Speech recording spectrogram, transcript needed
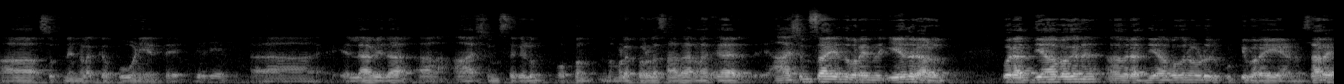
ആ, സ്വപ്നങ്ങളൊക്കെ പൂവണിയട്ടെ. തീർച്ചയായിട്ടും. എല്ലാവിധ ആശംസകളും ഒപ്പം നമ്മളെപ്പോലുള്ള സാധാരണക്കാർ. ആശംസ എന്ന് പറയുന്നത് ഏതൊരാളും ഒരു അധ്യാപകന് ഒരു അധ്യാപകനോട് ഒരു കുട്ടി പറയുകയാണ് സാറേ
